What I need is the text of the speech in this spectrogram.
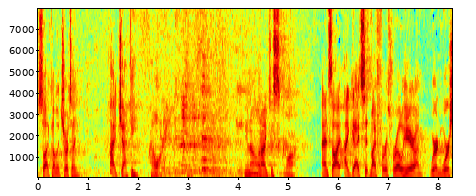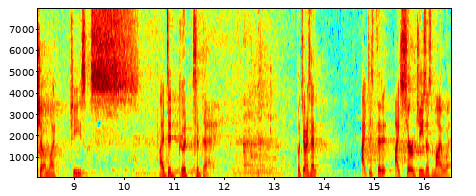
So I come to church, I, hi, Jackie, how are you? You know, and I just go on. And so I, I, I sit in my first row here, I'm, we're in worship, I'm like, Jesus, I did good today. But you understand, I just did it, I served Jesus my way.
